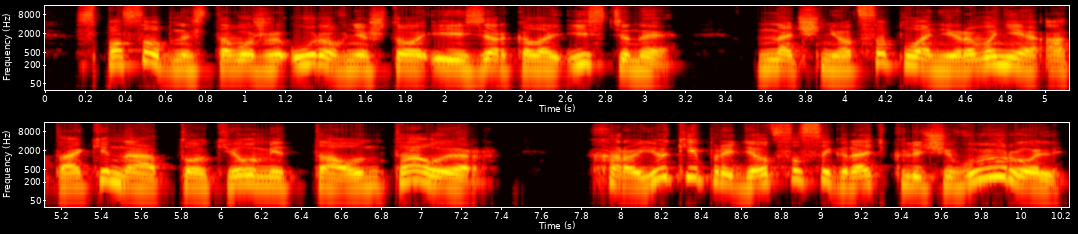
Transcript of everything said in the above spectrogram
– способность того же уровня, что и зеркало истины, начнется планирование атаки на Токио Мидтаун Тауэр. Харуюки придется сыграть ключевую роль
